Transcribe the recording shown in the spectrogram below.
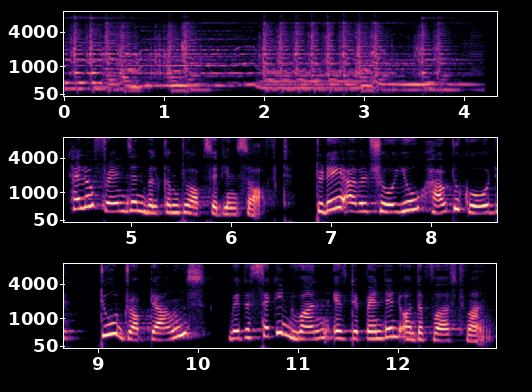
Hello friends and welcome to Obsidian Soft. Today I will show you how to code two drop-downs where the second one is dependent on the first one.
